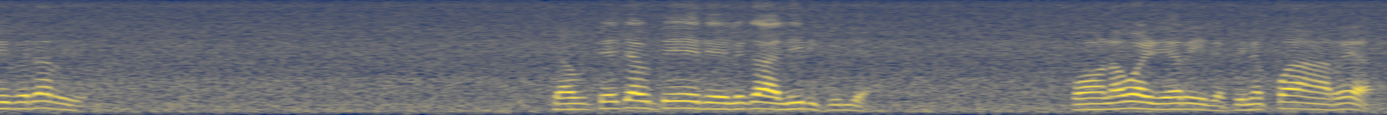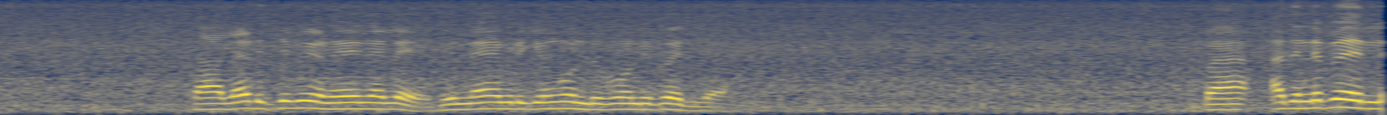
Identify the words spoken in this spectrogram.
വിവരം അറിയും ചവിട്ടിയ ചവിട്ടിയ ഏരിയയിൽ കാലിരിക്കില്ല. പോണ വഴി അറിയില്ല. പിന്നെ പാറയാ. തല അടിച്ച് വീണ് കഴിഞ്ഞാലേ പിന്നെ എവിടേക്കും കൊണ്ടുപോകേണ്ടി വരില്ല. അപ്പം അതിന്റെ പേരിൽ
